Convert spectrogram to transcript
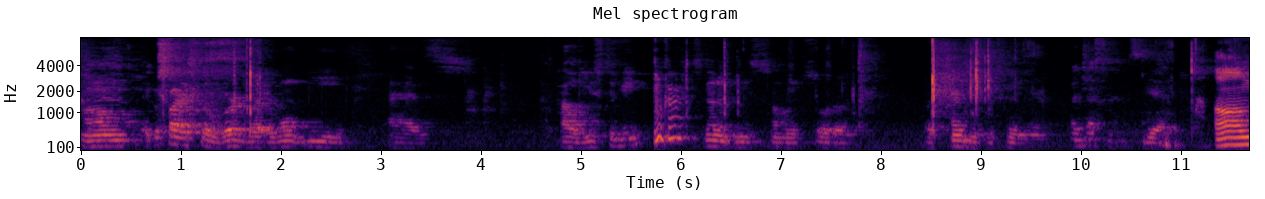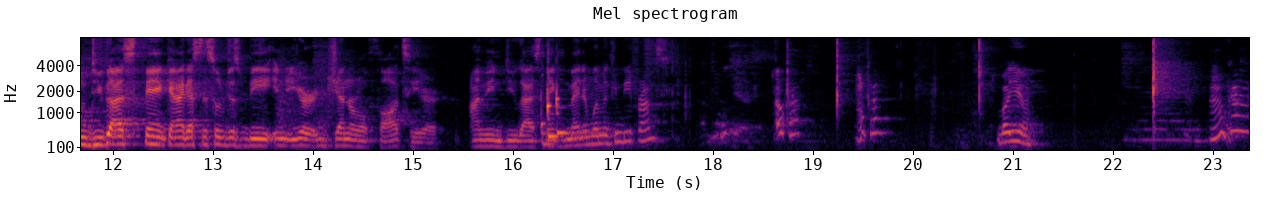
Um, it could probably still work, but it won't be as how it used to be. Okay. It's gonna be some sort of a changes between there. Adjustments. Yeah. Um, do you guys think, and I guess this will just be in your general thoughts here. I mean, do you guys think men and women can be friends? Yes. Okay. Okay. What about you? Okay.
